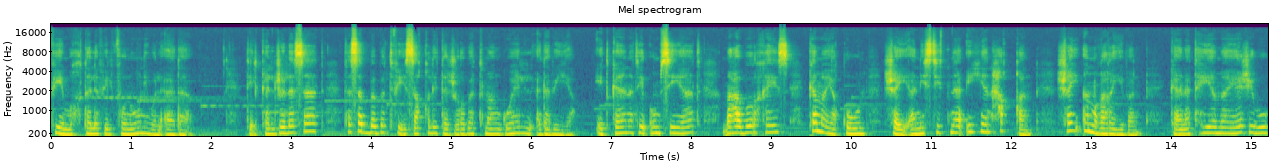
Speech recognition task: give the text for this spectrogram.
في مختلف الفنون والآداب. تلك الجلسات تسببت في صقل تجربة مانغويل الأدبية. إذ كانت الأمسيات مع بورخيس كما يقول شيئا استثنائيا حقا شيئا غريبا. كانت هي ما يجب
